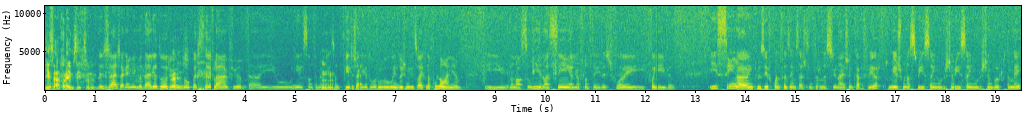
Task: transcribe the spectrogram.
Exato, prémios e tudo. já, já ganhei medalha de ouro. O meu parceiro Flávio uh, e o Nilson também, uhum. o Nilson Pires, já ganhei de ouro em 2018 na Polônia. E o nosso hino, assim, ali em Fronteiras, foi, foi incrível. E sim, uh, inclusive quando fazemos as internacionais em Cabo Verde, mesmo na Suíça e no Luxemburgo, e no Luxemburgo também,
